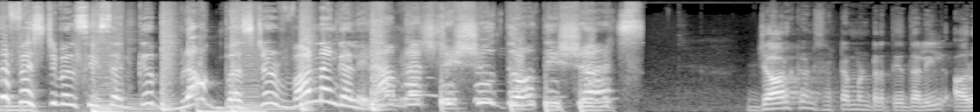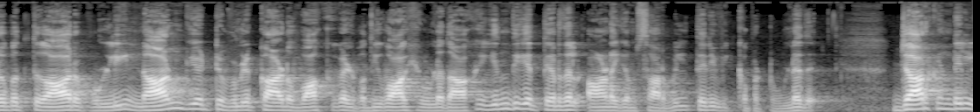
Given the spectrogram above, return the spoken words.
இந்த ஃபெஸ்டிவல் சீசனுக்கு பிளாக் பஸ்டர் வண்ணங்களில். ஜார்க்கண்ட் சட்டமன்ற தேர்தலில் அறுபத்து ஆறு புள்ளி நான்கு எட்டு விழுக்காடு வாக்குகள் பதிவாகியுள்ளதாக இந்திய தேர்தல் ஆணையம் சார்பில் தெரிவிக்கப்பட்டுள்ளது. ஜார்க்கண்டில்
